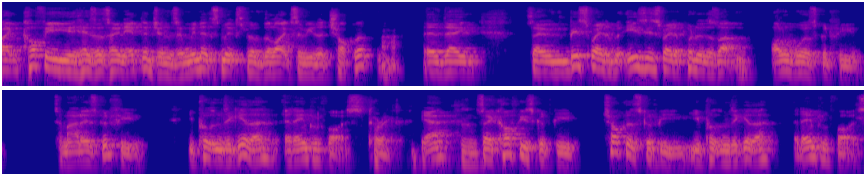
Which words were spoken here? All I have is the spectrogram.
like coffee has its own adaptogens, and when it's mixed with the likes of either chocolate, Uh-huh. uh, they. So the best way, to, easiest way to put it is like olive oil is good for you, tomato is good for you. You put them together, it amplifies. correct. Yeah. Hmm. So coffee is good for you. Chocolate's good for you. You put them together, it amplifies.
